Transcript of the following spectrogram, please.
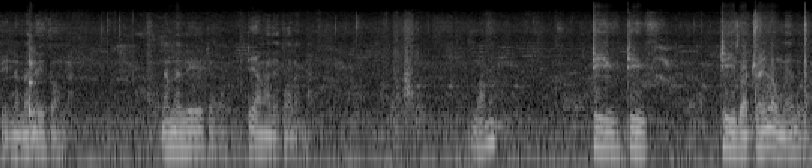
ပြီးနံပါတ်လေးသွားမယ်နံပါတ်လေးကျတော့150သွားလိုက်မယ်ဘာနော် D D D ဆိုတာ drain လုပ်မယ်လို့ပြော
